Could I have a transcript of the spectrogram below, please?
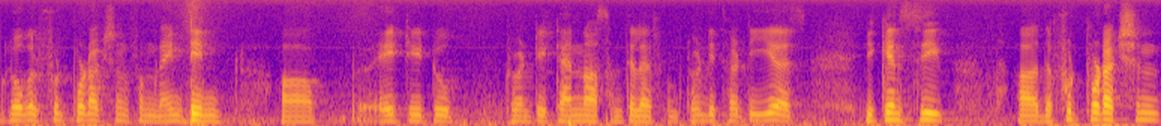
global food production from 1980 to 2010 or something like from 20, 30 years, you can see uh, the food production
